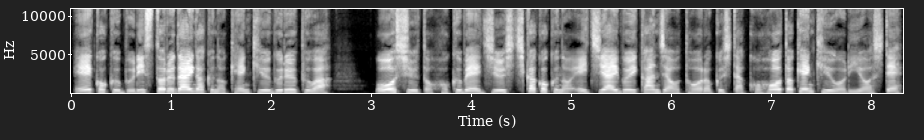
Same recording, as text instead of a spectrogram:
英国ブリストル大学の研究グループは欧州と北米17カ国の HIV 患者を登録したコホート研究を利用して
